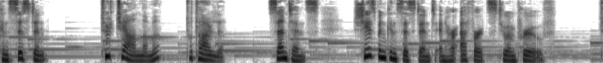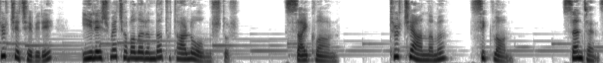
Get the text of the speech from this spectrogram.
Consistent. Türkçe anlamı, tutarlı. Sentence. She has been consistent in her efforts to improve. Türkçe çeviri, iyileşme çabalarında tutarlı olmuştur. Cyclone. Türkçe anlamı, siklon. Sentence.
